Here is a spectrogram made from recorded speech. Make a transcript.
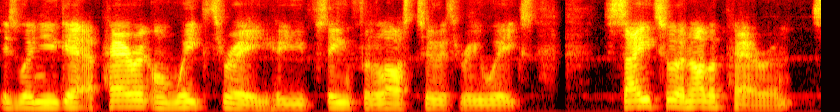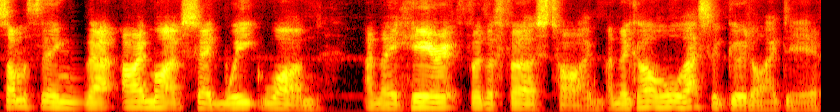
is when you get a parent on week three who you've seen for the last two or three weeks, say to another parent something that I might have said week one, and they hear it for the first time and they go, oh, that's a good idea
